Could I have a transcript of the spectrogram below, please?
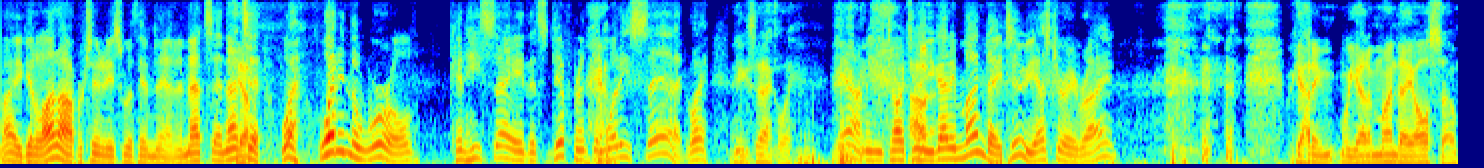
Wow, you get a lot of opportunities with him then, and that's and that's yep. it. What what in the world can he say that's different than what he said? What, exactly. Yeah, I mean, you talked to him. You got him Monday too, yesterday, right? we got him. We got him Monday also.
